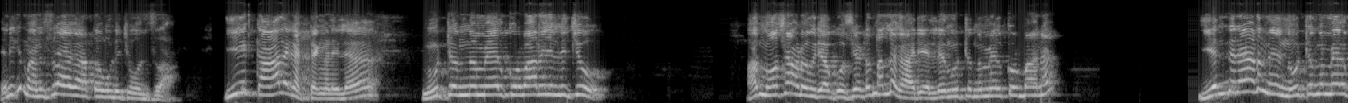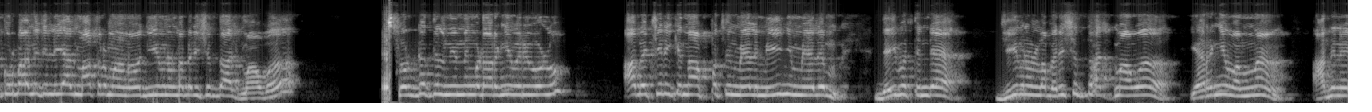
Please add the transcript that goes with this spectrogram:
എനിക്ക് മനസ്സിലാകാത്തത് കൊണ്ട് ചോദിച്ചതാ. ഈ കാലഘട്ടങ്ങളിൽ നൂറ്റൊന്നും മേൽ കുർബാന ചെല്ലിച്ചു. അത് മോശമാണ് കുര്യാക്കോസിയായിട്ട് നല്ല കാര്യമല്ലേ നൂറ്റൊന്നും മേൽ കുർബാന? എന്തിനാണെന്ന് നൂറ്റൊന്ന് മേൽ കുർബാന ചെല്ലിയാൽ മാത്രമാണോ ജീവനുള്ള പരിശുദ്ധാത്മാവ്? സ്വർഗത്തിൽ നിന്നും കൂടെ ഇറങ്ങി വരികയുള്ളൂ ആ വെച്ചിരിക്കുന്ന അപ്പത്തിന്മേലും മീഞ്ഞും മേലും ദൈവത്തിന്റെ ജീവനുള്ള പരിശുദ്ധാത്മാവ് ഇറങ്ങി വന്ന് അതിന്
